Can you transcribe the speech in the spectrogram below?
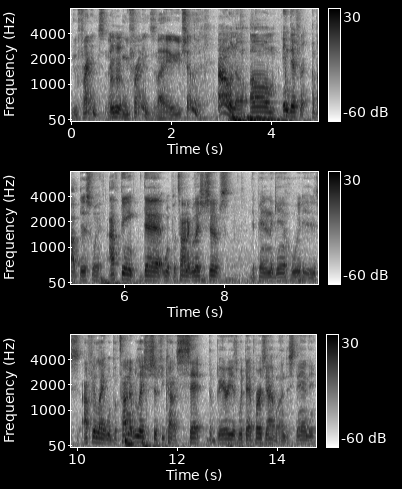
you friends, like, Mm-hmm. you friends, like you chilling. I don't know. Um, indifferent about this one. I think that with platonic relationships, depending again who it is, I feel like with platonic relationships, you kind of set the barriers with that person. Y'all have an understanding.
